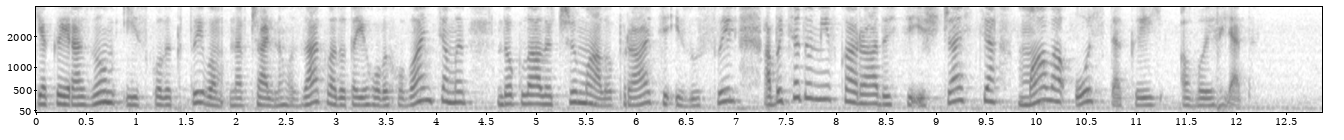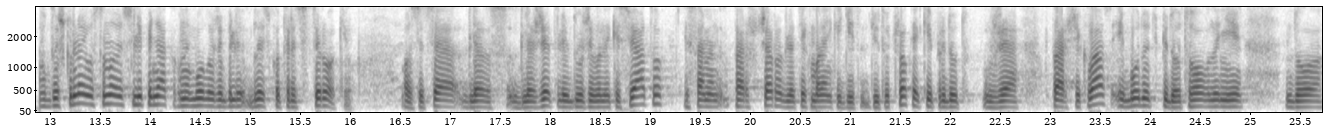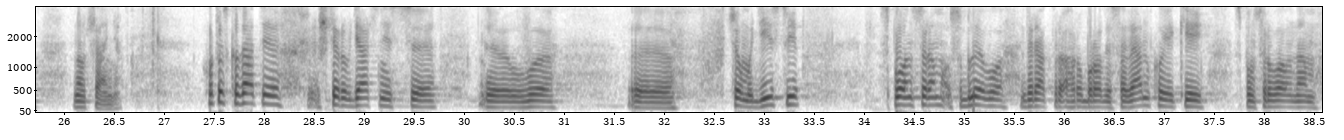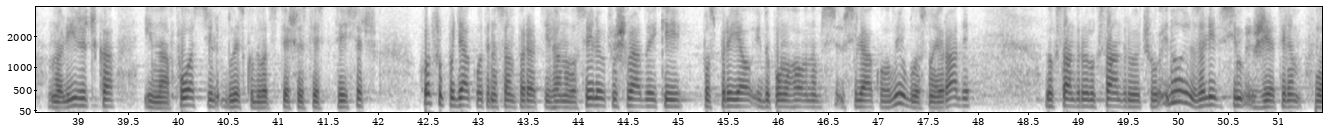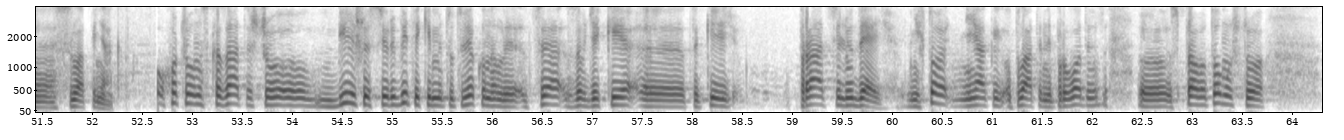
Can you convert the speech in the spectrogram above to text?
який разом із колективом навчального закладу та його вихованцями доклали чимало праці і зусиль, аби ця домівка радості і щастя мала ось такий вигляд. В дошкільної установи в селі Пеняках не було вже близько 30 років. Ось і це для, для жителів дуже велике свято, і саме в першу чергу для тих маленьких діт- діточок, які прийдуть вже в перший клас і будуть підготовлені до навчання. Хочу сказати щиру вдячність е, в, е, в цьому дійстві спонсорам, особливо директору агробороди Савянко, який спонсорував нам на ліжечка і на постіль близько 26 тисяч. Хочу подякувати насамперед Євгену Васильовичу Шведу, який посприяв і допомагав нам всі- всіляко, голові обласної ради Олександру Олександровичу, і ну і взагалі всім жителям е, села Пеняк. Хочу вам сказати, що більшості робіт, які ми тут виконали, це завдяки е, такій праці людей. Ніхто ніякої оплати не проводив. Е, Справа в тому, що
